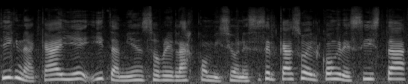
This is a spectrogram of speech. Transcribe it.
Digna Calle y también sobre las comisiones. Es el caso del congresista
